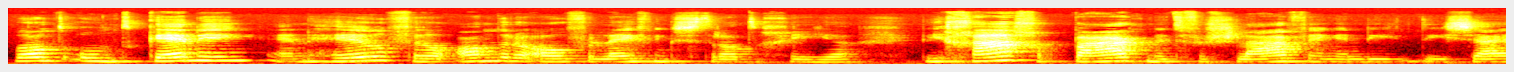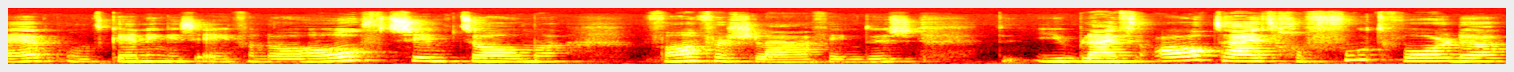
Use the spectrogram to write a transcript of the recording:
Want ontkenning en heel veel andere overlevingsstrategieën, die gaan gepaard met verslaving. En die, die zei, hè, ontkenning is een van de hoofdsymptomen van verslaving. Dus je blijft altijd gevoed worden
